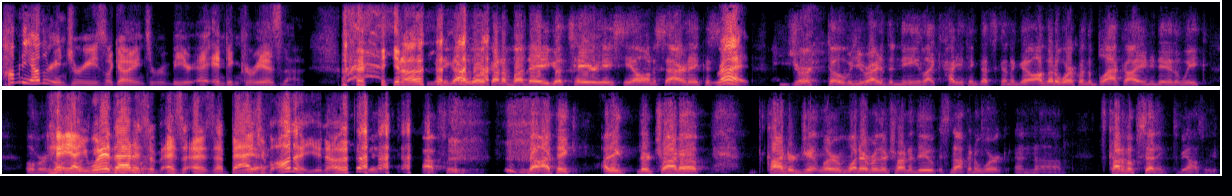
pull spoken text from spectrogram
How many other injuries are going to be uh, ending careers though? you know, you got to work on a Monday. You go tear your ACL on a Saturday because right jerk dove you right at the knee. Like, how do you think that's gonna go? I'll go to work with a black eye any day of the week. Over yeah, yeah, you wear that as a, as a as a badge yeah. of honor, you know. yeah, absolutely no, I think I think they're trying to kinder, gentler, whatever they're trying to do. It's not going to work, and uh, it's kind of upsetting to be honest with you.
